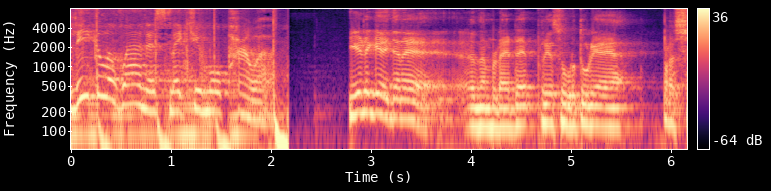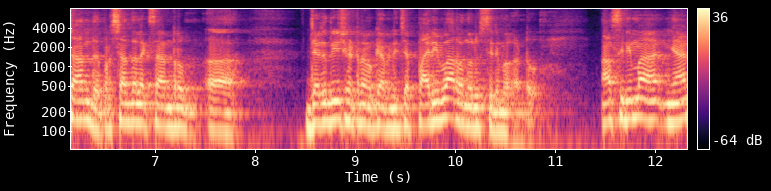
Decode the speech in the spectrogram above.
Legal awareness make you more power. ഈയിടയ്ക്ക് ഞാൻ നമ്മുടെ എന്റെ പ്രിയ സുഹൃത്തുകൂടിയായ പ്രശാന്ത് പ്രശാന്ത് അലക്സാണ്ടറും ജഗദീഷ് ഏട്ടനും ഒക്കെ അഭിനയിച്ച പരിവാർ എന്നൊരു സിനിമ കണ്ടു. ആ സിനിമ ഞാൻ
